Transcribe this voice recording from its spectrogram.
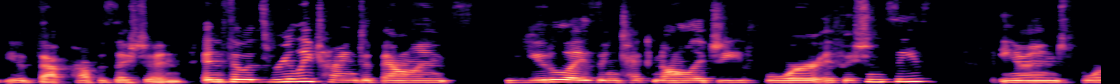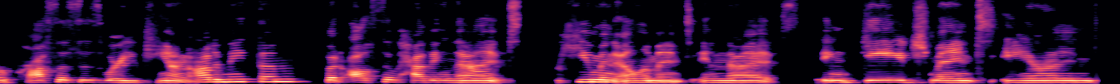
you know, that proposition. And so it's really trying to balance utilizing technology for efficiencies and for processes where you can automate them, but also having that human element in that engagement. And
